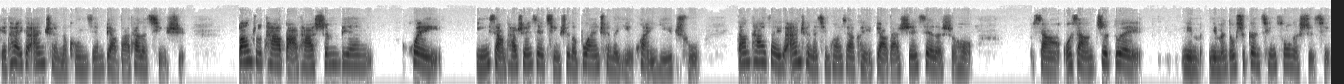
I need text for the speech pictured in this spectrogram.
给他一个安全的空间，表达他的情绪，帮助他把他身边会影响他宣泄情绪的不安全的隐患移除。当他在一个安全的情况下可以表达宣泄的时候，想我想这对你们你们都是更轻松的事情。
